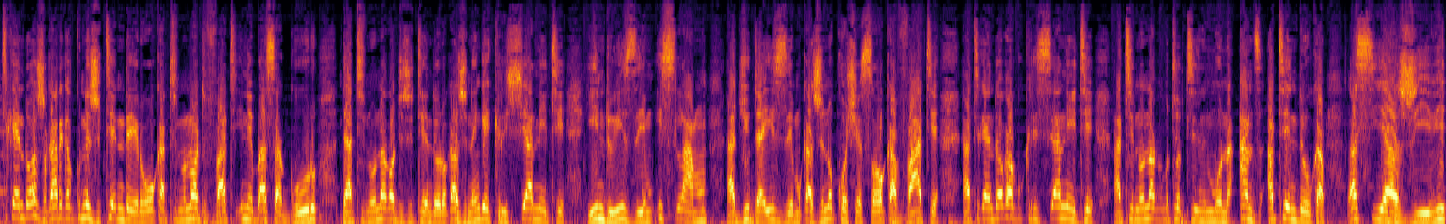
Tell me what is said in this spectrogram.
tikaendawo zvakareka kune zvitendero katinoona kuti vat ine basa guru ndatinoona kuti zvitendero kazvinenge christianity hinduism islam judaism kazvinokoshesawo kavhati tikaendawo kakukristianity tinoona kutoti munhu anzi atendeuka asiya zvivi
